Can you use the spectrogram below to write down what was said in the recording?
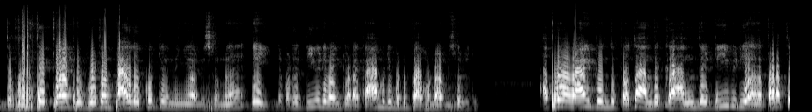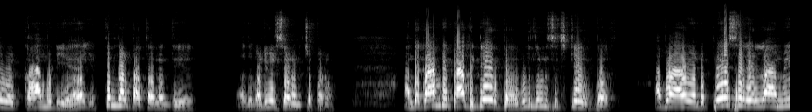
இந்த படத்தை தேட்டருக்கு போயிட்டு பாதியில் கூட்டி வந்தீங்க அப்படின்னு சொன்னேன். டேய் இந்த படத்தை டிவிடி வாங்கிட்டு வாடா காமெடி மட்டும் பார்க்கணும் அப்படின்னு சொல்லிட்டு. அப்புறம் வாங்கிட்டு வந்து பார்த்தா அந்த அந்த டிவிடி அந்த படத்தோட காமெடியை எத்தனை நாள் பார்த்தாலும் தெரியாது. அது வடிவல் சார் நடிச்ச படம். அந்த காமெடி பார்த்துட்டே இருப்பார் விழுந்து விழுந்து சிரிச்சிட்டே இருப்பார். அப்போ அவங்க பேசுறது எல்லாமே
